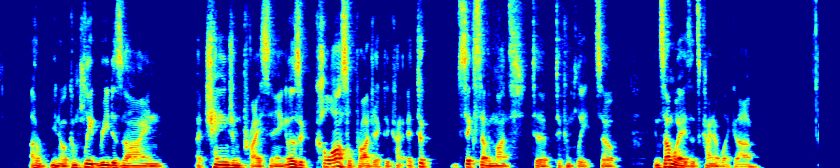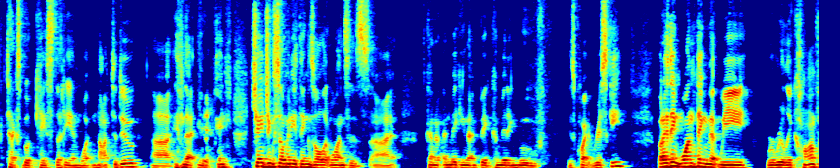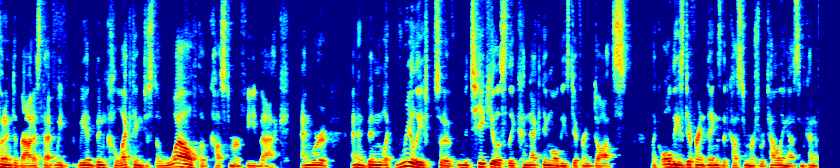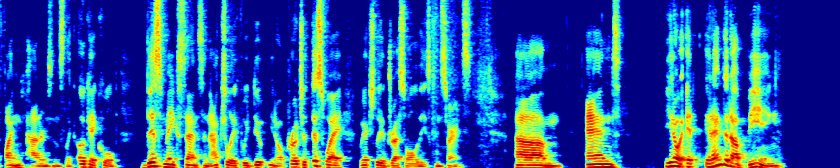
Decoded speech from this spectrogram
a you know a complete redesign, a change in pricing. It was a colossal project. It kind of, it took six seven months to to complete. So in some ways, it's kind of like a textbook case study in what not to do. Uh, in that, you know, change, changing so many things all at once is uh, kind of and making that big committing move is quite risky. But I think one thing that we were really confident about is that we we had been collecting just a wealth of customer feedback, and we're and had been like really sort of meticulously connecting all these different dots like all these different things that customers were telling us and kind of finding patterns and it's like okay cool this makes sense. And actually, if we do, you know, approach it this way, we actually address all of these concerns. Um, and you know, it it ended up being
